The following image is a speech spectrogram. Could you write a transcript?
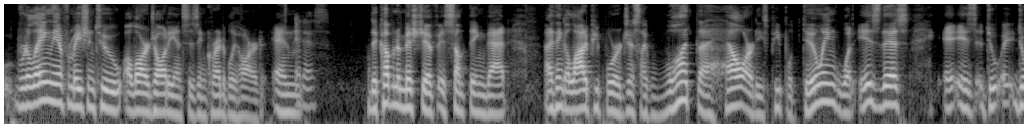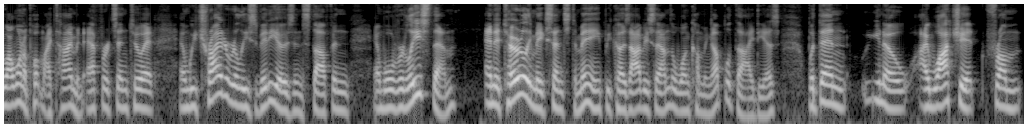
Relaying the information to a large audience is incredibly hard, and it is the Covenant of Mischief is something that I think a lot of people were just like, "What the hell are these people doing? What is this? Is do do I want to put my time and efforts into it?" And we try to release videos and stuff, and and we'll release them, and it totally makes sense to me because obviously I'm the one coming up with the ideas. But then you know I watch it from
